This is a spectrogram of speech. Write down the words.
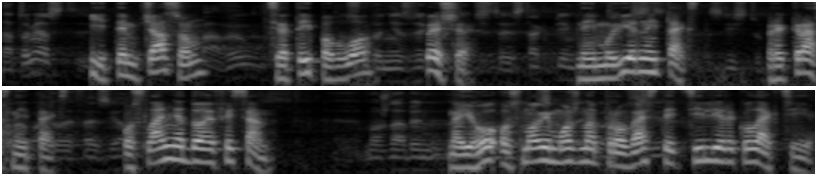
Y, І тим часом святий Павло пише неймовірний текст, прекрасний текст, послання до Ефесян. На його основі можна провести цілі реколекції.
